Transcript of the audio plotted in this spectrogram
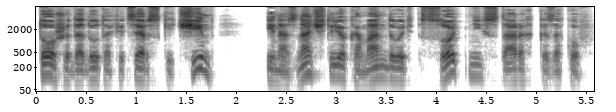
тоже дадут офицерский чин и назначат ее командовать сотней старых казаков.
